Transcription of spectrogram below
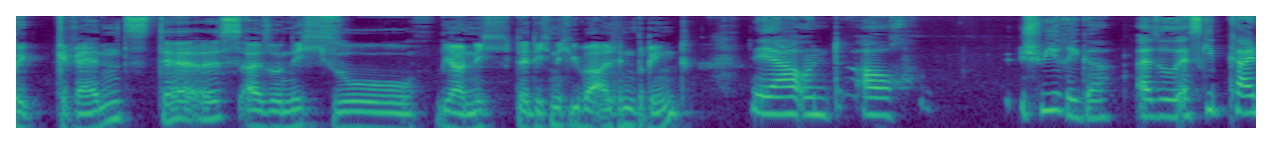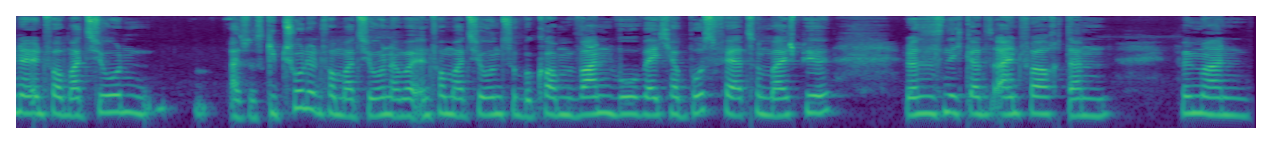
begrenzter ist, also nicht so, ja, nicht, der dich nicht überall hinbringt. Ja, und auch schwieriger. Also es gibt keine Informationen, also es gibt schon Informationen, aber Informationen zu bekommen, wann, wo, welcher Bus fährt zum Beispiel, das ist nicht ganz einfach. Dann will man,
